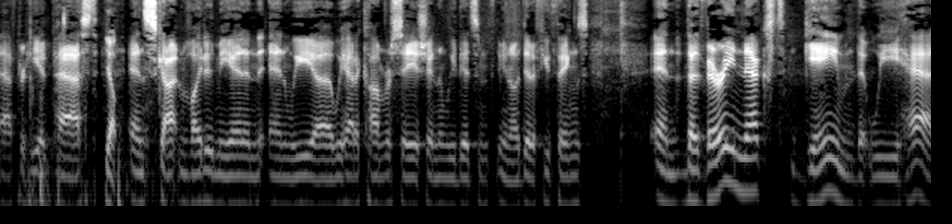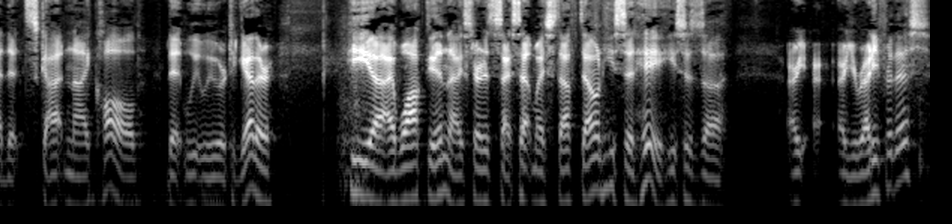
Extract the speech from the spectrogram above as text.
after he had passed. Yep. And Scott invited me in, and, and we uh, we had a conversation, and we did some, you know, did a few things. And the very next game that we had, that Scott and I called, that we, we were together, he uh, I walked in, I started, I set my stuff down. He said, "Hey," he says, uh, "Are are you ready for this?"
